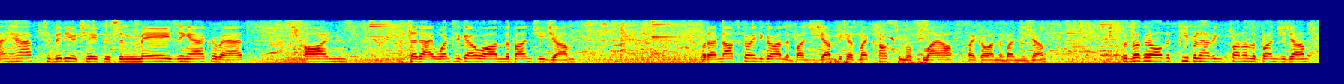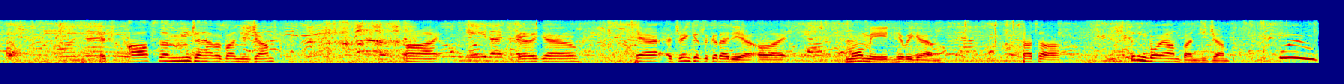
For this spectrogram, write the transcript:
I have to videotape this amazing acrobat on that I want to go on the bungee jump. But I'm not going to go on the bungee jump because my costume will fly off if I go on the bungee jump. But look at all the people having fun on the bungee jump. It's awesome to have a bungee jump. Alright, there we go. Yeah, a drink is a good idea. Alright, more mead, here we go. Ta-ta. Spinning boy on bungee jump. Woo!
